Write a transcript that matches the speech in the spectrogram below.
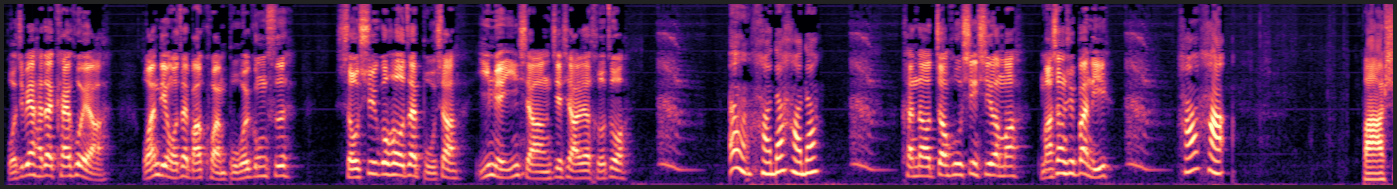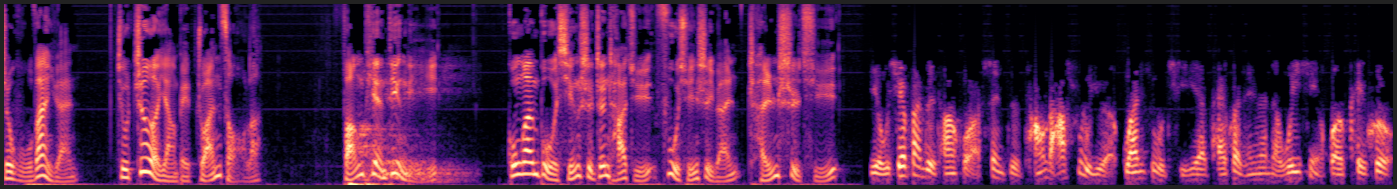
我这边还在开会啊，晚点我再把款补回公司，手续过后再补上，以免影响接下来的合作。嗯，好的好的。看到账户信息了吗？马上去办理。好好。八十五万元就这样被转走了，防骗定理。公安部刑事侦查局副巡视员陈世渠。有些犯罪团伙甚至长达数月关注企业财会人员的微信或 QQ，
